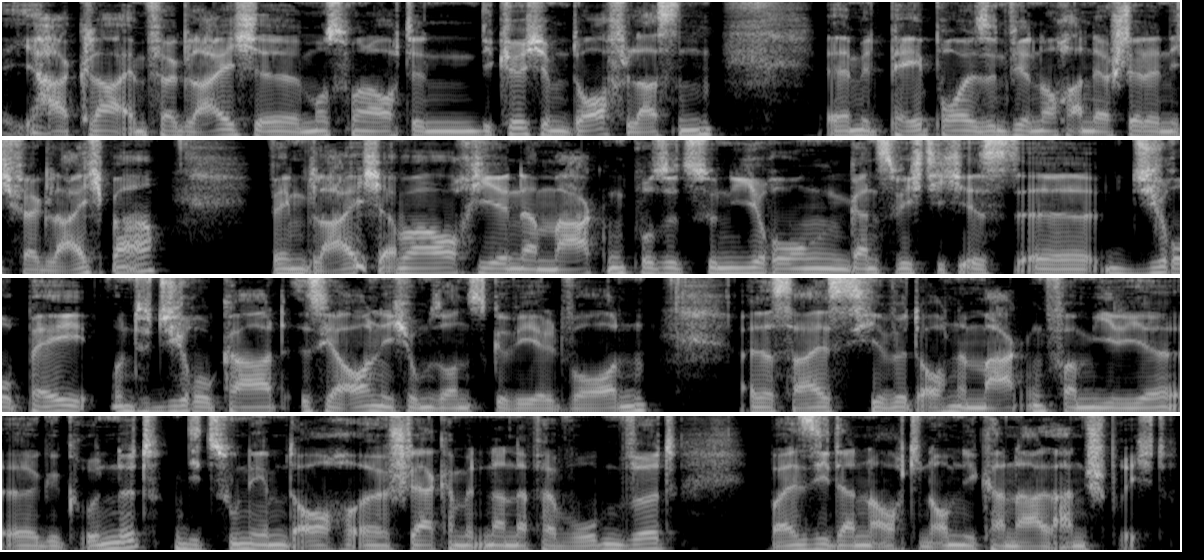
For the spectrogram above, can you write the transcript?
ja, klar, im Vergleich äh, muss man auch den, die Kirche im Dorf lassen. Äh, mit PayPal sind wir noch an der Stelle nicht vergleichbar. Wenngleich aber auch hier in der Markenpositionierung ganz wichtig ist, äh, GiroPay und GiroCard ist ja auch nicht umsonst gewählt worden. Also das heißt, hier wird auch eine Markenfamilie äh, gegründet, die zunehmend auch äh, stärker miteinander verwoben wird, weil sie dann auch den Omnikanal anspricht.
